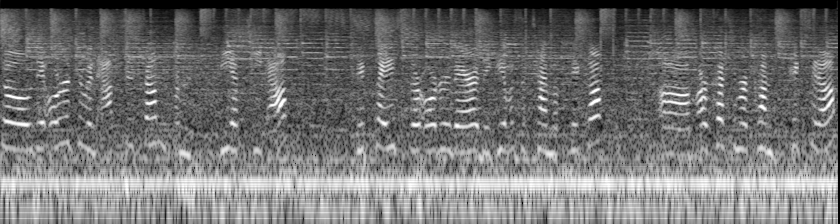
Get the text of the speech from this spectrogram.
So they order through an app system from BFT app. They place their order there, they give us the time of pickup. Um, our customer comes, picks it up,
